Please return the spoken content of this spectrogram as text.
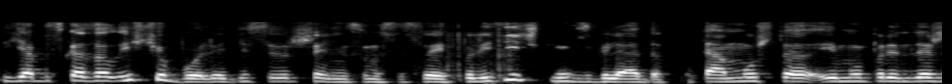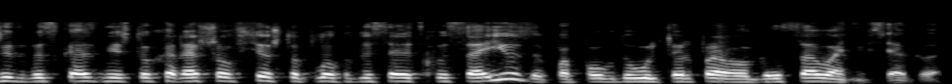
я бы сказала, еще более несовершенен в смысле своих политических взглядов, потому что ему принадлежит высказывание, что хорошо все, что плохо для Советского Союза по поводу ультраправого голосования всякого.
